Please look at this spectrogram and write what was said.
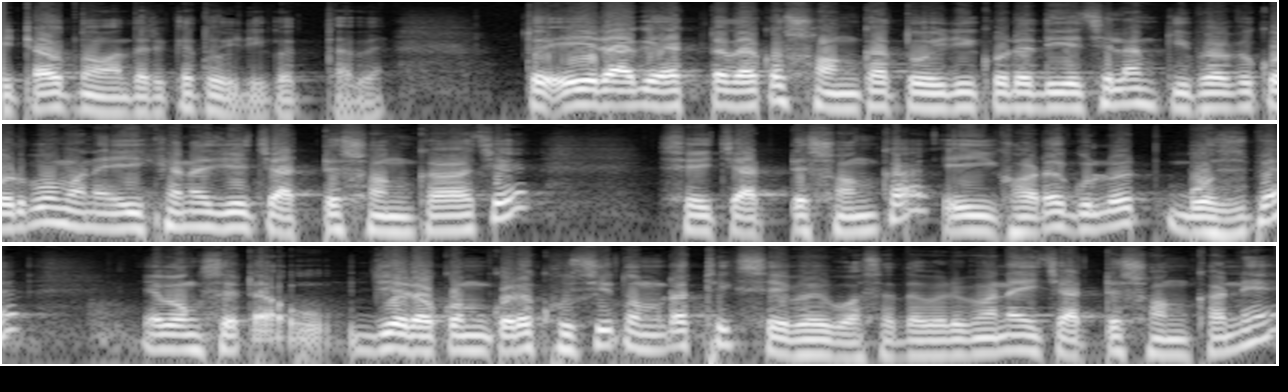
এটাও তোমাদেরকে তৈরি করতে হবে। তো এর আগে একটা দেখো, সংখ্যা তৈরি করে দিয়েছিলাম, কীভাবে করব? মানে এইখানে যে চারটে সংখ্যা আছে, সেই চারটে সংখ্যা এই ঘরেগুলো বসবে এবং সেটা যেরকম করে খুশি তোমরা ঠিক সেভাবে বসাতে পারবে। মানে এই চারটে সংখ্যা নিয়ে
